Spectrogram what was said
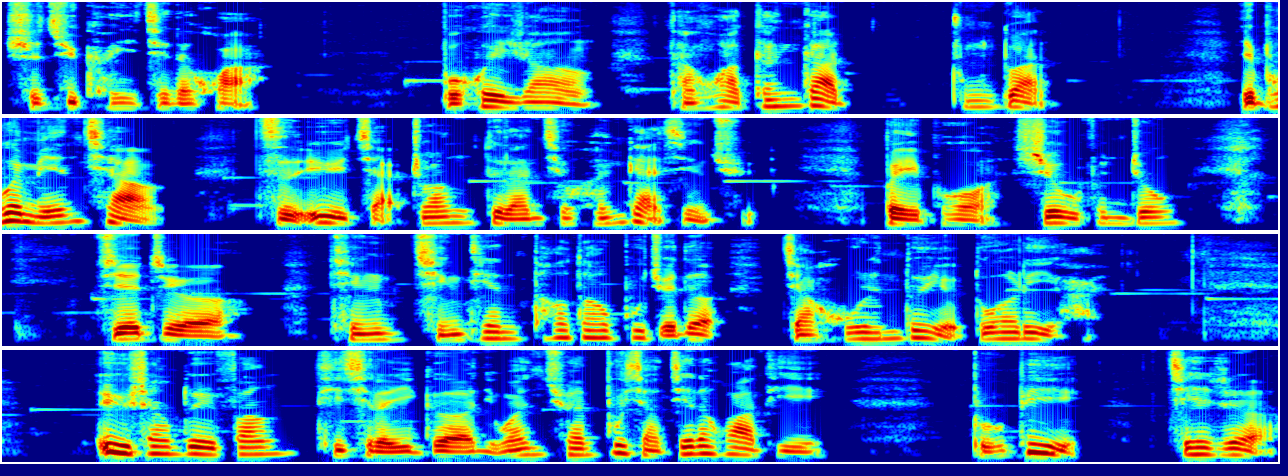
十句可以接的话，不会让谈话尴尬。中断，也不会勉强子玉假装对篮球很感兴趣，被迫十五分钟接着听晴天滔滔不绝的讲湖人队有多厉害。遇上对方提起了一个你完全不想接的话题，不必接着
